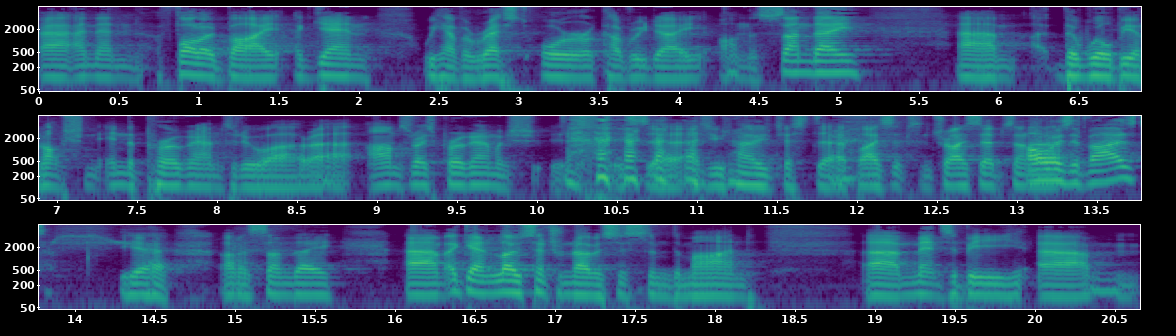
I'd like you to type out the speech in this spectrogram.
uh, and then followed by again we have a rest or a recovery day on the sunday um, there will be an option in the program to do our uh, arms race program, which is, is uh, as you know, just uh, biceps and triceps. On Always a, advised. Yeah, on a Sunday. Um, again, low central nervous system demand, uh, meant to be, um,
